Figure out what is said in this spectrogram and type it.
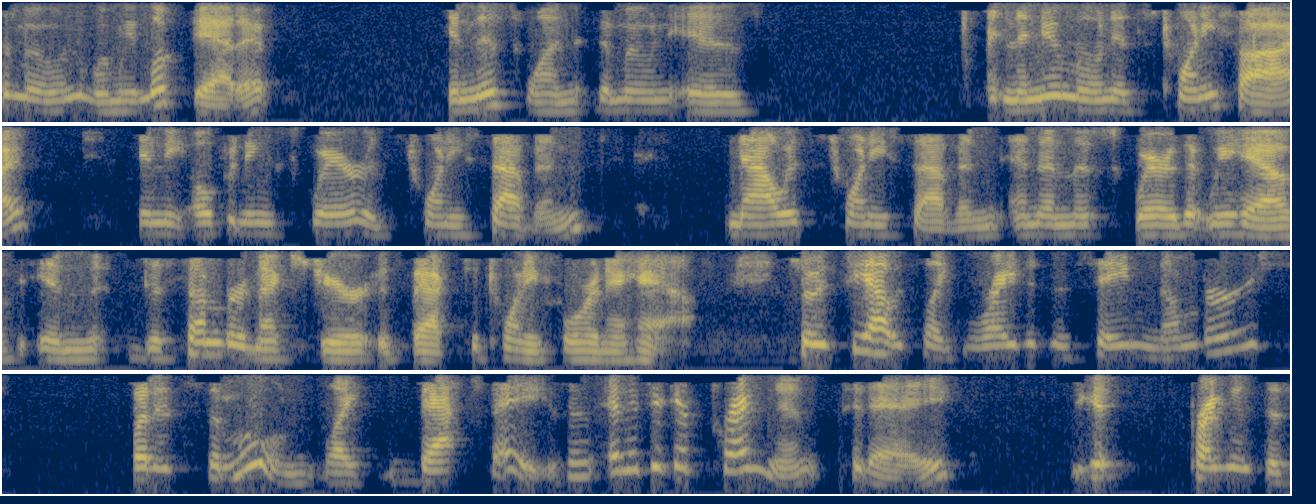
the moon, when we looked at it, in this one, the moon is, in the new moon, it's 25. In the opening square, it's 27. Now it's 27. And then the square that we have in December next year is back to 24 and a half. So you see how it's like right at the same numbers? But it's the moon, like that phase. And, and if you get pregnant today, you get pregnant this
